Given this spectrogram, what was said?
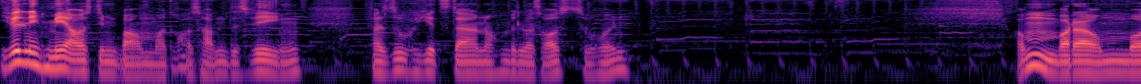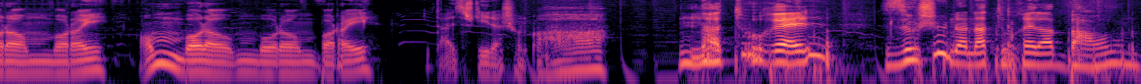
Ich will nicht mehr aus dem Baum raus haben, deswegen versuche ich jetzt da noch ein bisschen was rauszuholen. Da ist, steht er schon. Oh, naturell. So schöner natureller Baum.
